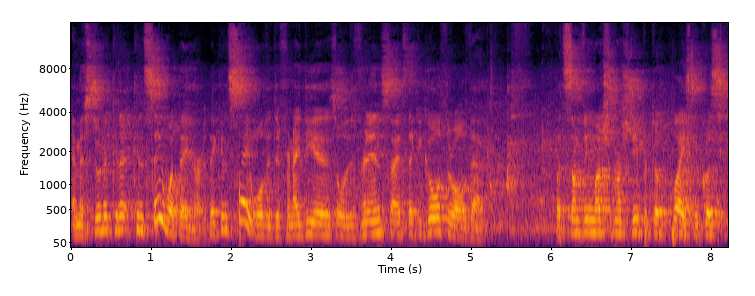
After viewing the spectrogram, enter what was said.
and the student can, can say what they heard, they can say all the different ideas, all the different insights. They could go through all of that, but something much much deeper took place because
